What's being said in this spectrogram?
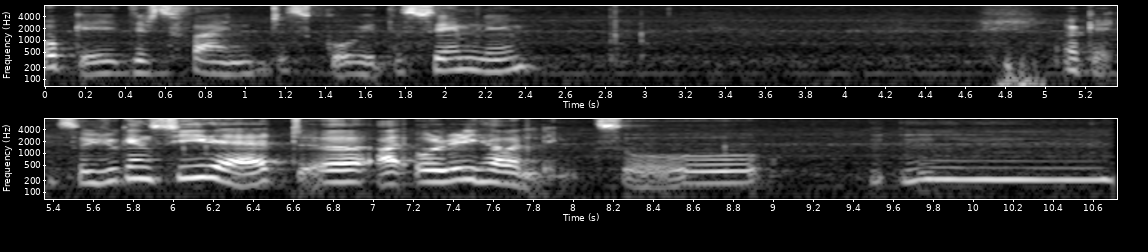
okay that's fine. Just go with the same name. Okay so you can see that uh, I already have a link. So mm,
